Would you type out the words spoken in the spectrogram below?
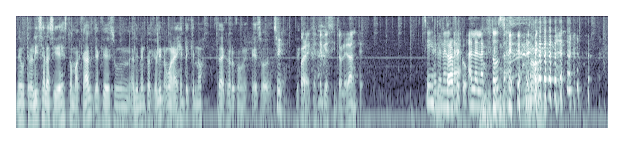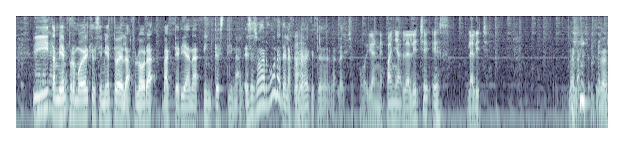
Neutraliza la acidez estomacal, ya que es un alimento alcalino. Bueno, hay gente que no está de acuerdo con eso. Sí. Bueno, hay gente que es intolerante. Sí, En el tráfico. a la lactosa. Y también promueve el crecimiento de la flora bacteriana intestinal. Esas son algunas de las cualidades que tiene la leche. Como dirían en España, la leche es la leche. La, lac- la-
